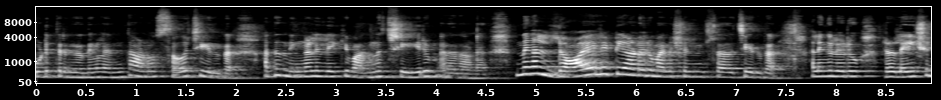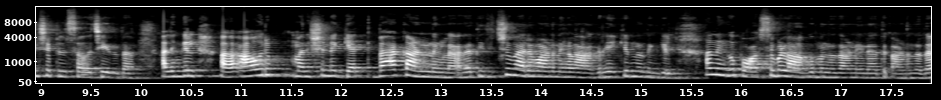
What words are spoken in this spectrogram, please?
ഓടിത്തരുന്നത് നിങ്ങൾ എന്താണോ സെർച്ച് ചെയ്തത്? അത് നിങ്ങളിലേക്ക് വന്ന് ചേരും എന്നതാണ്. നിങ്ങൾ ലോയലിറ്റി ആണ് ഒരു മനുഷ്യൻ സെർച്ച് ചെയ്തത്. അല്ലെങ്കിൽ ഒരു റിലേഷൻഷിപ്പിൽ സെർച്ച് ചെയ്തത്. അല്ലെങ്കിൽ ആ ഒരു മനുഷ്യന്റെ ഗെറ്റ് ബാക്ക് ആണ് നിങ്ങൾ അതായത് തിരിച്ചു വരവാണ് നിങ്ങൾ ആഗ്രഹിക്കുന്നതെങ്കിൽ അത് നിങ്ങൾക്ക് പോസിബിൾ ആകുമെന്നതാണ് ഇതിനകത്ത് കാണുന്നത്.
